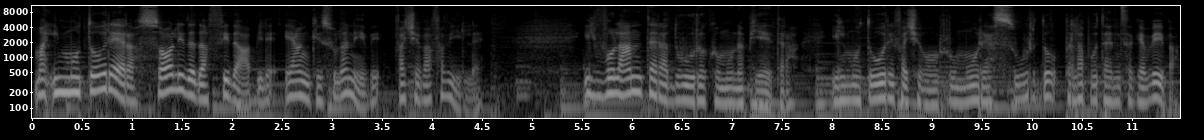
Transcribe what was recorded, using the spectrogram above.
ma il motore era solido ed affidabile e anche sulla neve faceva faville. Il volante era duro come una pietra, il motore faceva un rumore assurdo per la potenza che aveva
